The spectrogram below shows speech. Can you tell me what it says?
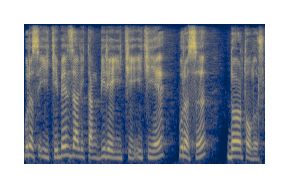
Burası 2. Benzerlikten 1'e 2, 2'ye burası 4 olur.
